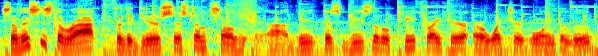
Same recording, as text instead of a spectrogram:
So this is the rack for the gear system. So uh, the, this, these little teeth right here are what you're going to lube.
